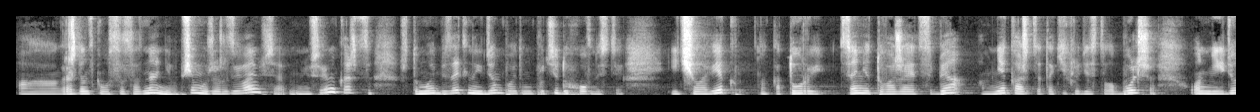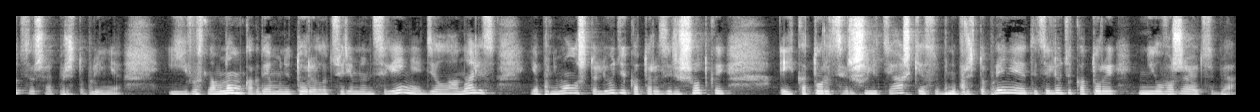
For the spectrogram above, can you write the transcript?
а, гражданского сознания. Вообще мы уже развиваемся. Мне все время кажется, что мы обязательно идем по этому пути духовности. И человек, который ценит, уважает себя, а мне кажется, таких людей стало больше, он не идет совершать преступления. И в основном, когда я мониторила тюремное население, делала анализ, я понимала, что люди, которые за решеткой и которые совершили тяжкие, особенно преступления, это те люди, которые не уважают себя.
